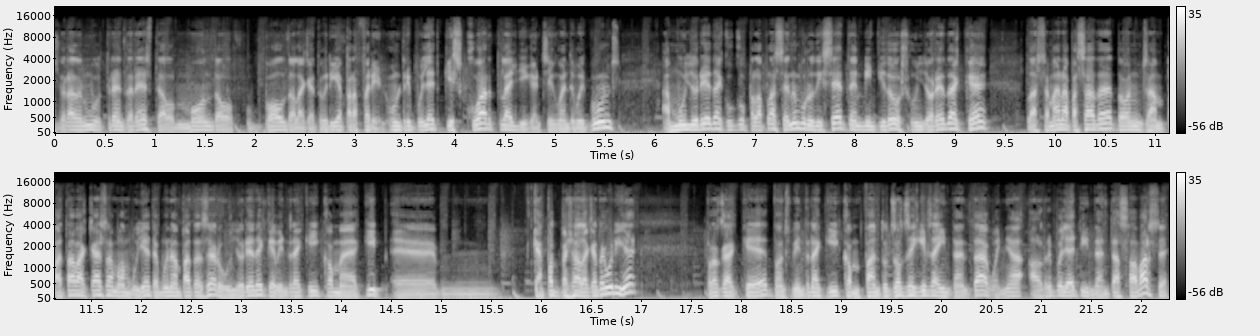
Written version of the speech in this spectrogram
jornada número 33 del món del futbol de la categoria preferent. Un Ripollet que és quart la Lliga en 58 punts, amb un Lloreda que ocupa la plaça número 17 en 22. Un Lloreda que la setmana passada doncs, empatava a casa amb el Mollet amb un empat a 0. Un Lloreda que vindrà aquí com a equip eh, que pot baixar la categoria, però que, que doncs, vindrà aquí, com fan tots els equips, a intentar guanyar el Ripollet i intentar salvar-se.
